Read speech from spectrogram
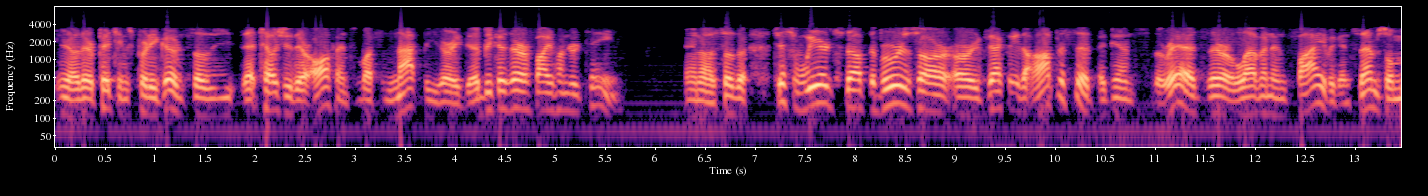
you know their pitching's pretty good, so that tells you their offense must not be very good because they're a 500 team. And uh, so the just weird stuff. The Brewers are are exactly the opposite against the Reds. They're eleven and five against them. So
